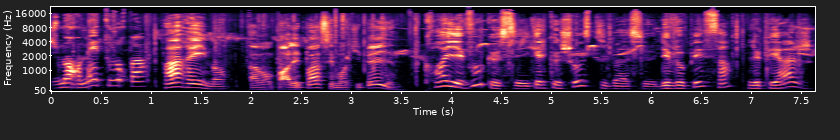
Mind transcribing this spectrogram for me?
Je m'en remets toujours pas. Pareillement. Ah, m'en parlez pas, c'est moi qui paye. Croyez-vous que c'est quelque chose qui va se développer, ça? Les péages?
